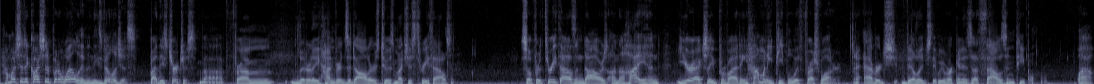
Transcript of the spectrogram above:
How much did it cost you to put a well in in these villages by these churches? Uh, from literally hundreds of dollars to as much as three thousand. So for three thousand dollars on the high end, you're actually providing how many people with fresh water? Average village that we work in is a thousand people. Wow.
